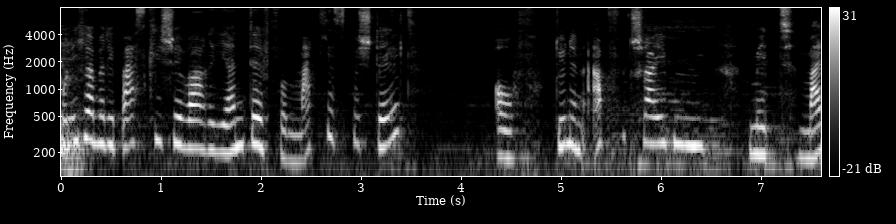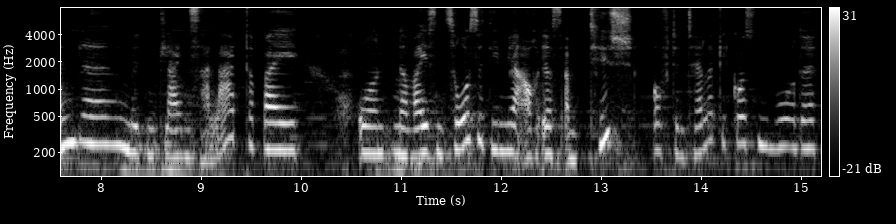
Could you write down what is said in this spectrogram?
Und ich habe mir die baskische Variante von Matjes bestellt. auf dünnen Apfelscheiben mit Mandeln, mit einem kleinen Salat dabei und einer weißen Soße, die mir auch erst am Tisch auf den Teller gegossen wurde.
